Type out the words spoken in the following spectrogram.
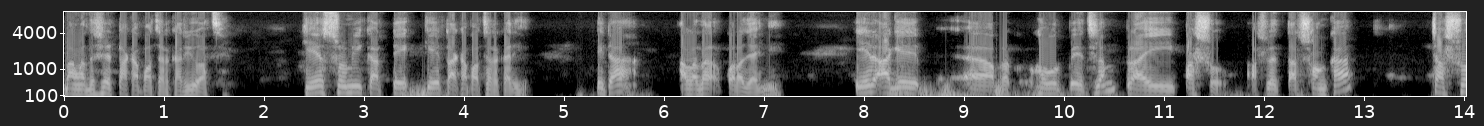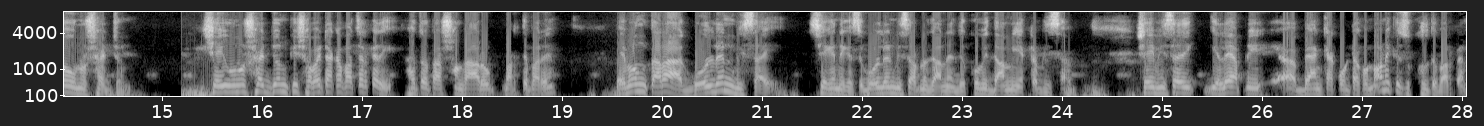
বাংলাদেশের টাকা পাচারকারীও আছে। কে শ্রমিক আর কে টাকা পাচারকারী, এটা আলাদা করা যায়নি। এর আগে আমরা খবর পেয়েছিলাম, প্রায় পাঁচশো আসলে তার সংখ্যা চারশো উনষাট জন। সেই উনষাট জন কি সবাই টাকা পাচারকারী? হয়তো তার সংখ্যা আরও বাড়তে পারে। এবং তারা গোল্ডেন ভিসায় সেখানে গেছে। গোল্ডেন ভিসা আপনি জানেন যে খুবই দামি একটা ভিসা। সেই ভিসায় গেলে আপনি ব্যাংক অ্যাকাউন্ট অ্যাকাউন্ট অনেক কিছু খুলতে পারবেন।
